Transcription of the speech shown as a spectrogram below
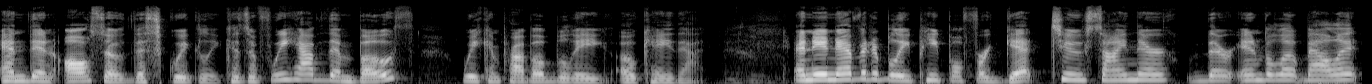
and then also the squiggly. Because if we have them both, we can probably okay that. Mm-hmm. And inevitably, people forget to sign their their envelope ballot,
